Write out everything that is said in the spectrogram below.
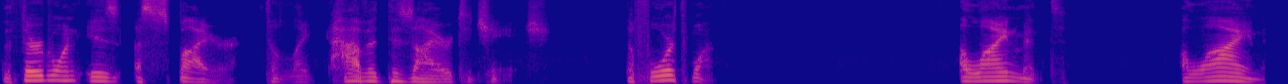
The third one is aspire to like have a desire to change. The fourth one, alignment. Align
